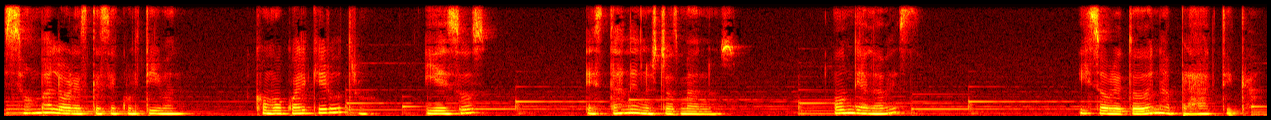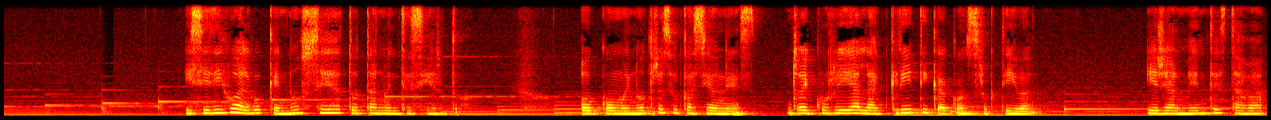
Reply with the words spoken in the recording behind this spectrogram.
Son valores que se cultivan como cualquier otro y esos están en nuestras manos un día a la vez y sobre todo en la práctica. Y si digo algo que no sea totalmente cierto, o como en otras ocasiones recurría a la crítica constructiva y realmente estaba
